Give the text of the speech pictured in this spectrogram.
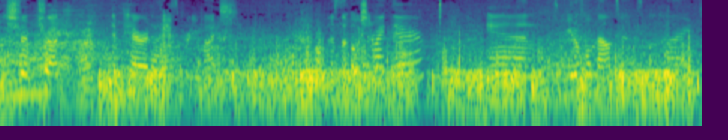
A shrimp truck in paradise, pretty much. There's the ocean right there, and beautiful mountains behind,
